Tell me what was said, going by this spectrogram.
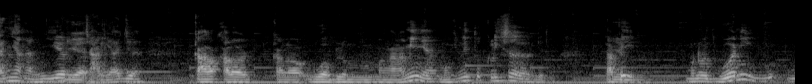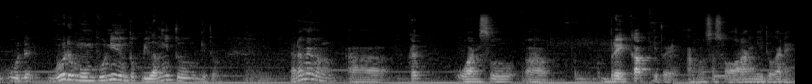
banyak anjir Iya. cari aja. Kalau kalau kalau gue belum mengalaminya mungkin itu klise gitu. Tapi Iya. menurut gue nih gua, udah gue udah mumpuni untuk bilang itu gitu Hmm. karena memang uh, once lu uh, break up gitu ya sama seseorang gitu kan ya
